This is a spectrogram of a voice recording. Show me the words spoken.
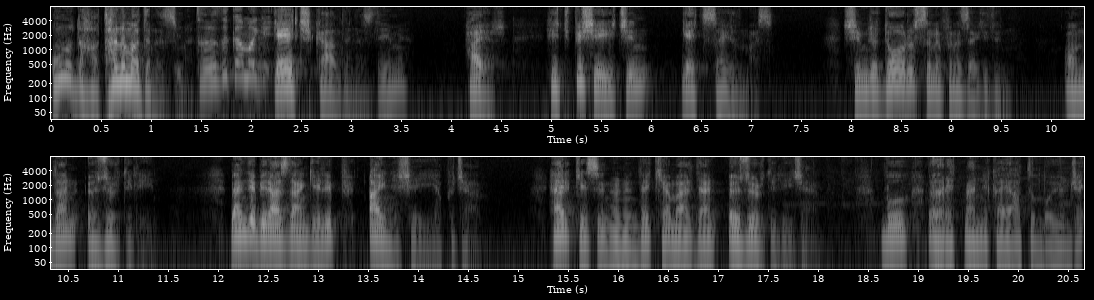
Onu daha tanımadınız mı? Tanıdık ama... ge- Geç kaldınız değil mi? Hayır. Hiçbir şey için geç sayılmaz. Şimdi doğru sınıfınıza gidin. Ondan özür dileyin. Ben de birazdan gelip aynı şeyi yapacağım. Herkesin önünde Kemal'den özür dileyeceğim. Bu öğretmenlik hayatım boyunca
